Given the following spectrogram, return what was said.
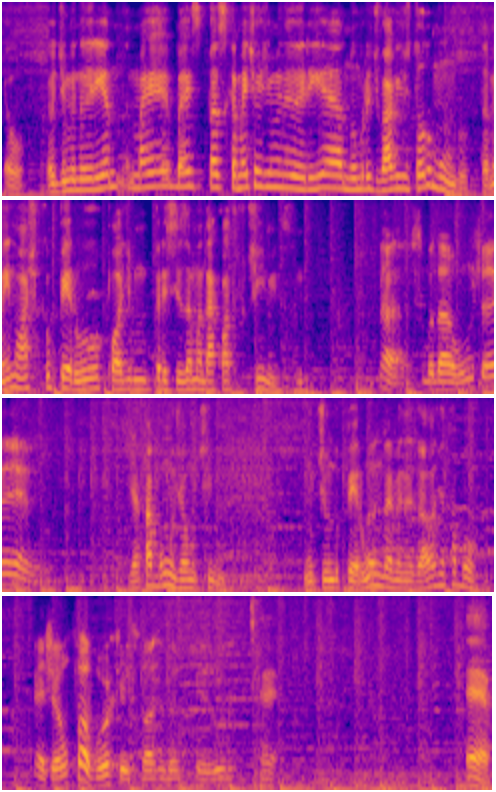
Eu, eu diminuiria, mas, mas basicamente eu diminuiria o número de vagas de todo mundo. Também não acho que o Peru pode precisa mandar quatro times. Ah, se mandar um já é. Já tá bom já um time. Um time do Peru, um da Venezuela já tá bom. É, já é um favor que eles fazem né, pro Peru, né? É.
